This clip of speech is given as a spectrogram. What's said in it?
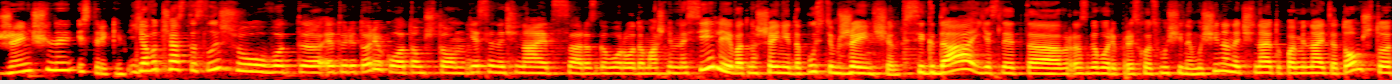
женщины и старики. Я вот часто слышу вот э, эту риторику о том, что если начинается разговор о домашнем насилии в отношении, допустим, женщин, всегда, если это в разговоре происходит с мужчиной, мужчина начинает упоминать о том, что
